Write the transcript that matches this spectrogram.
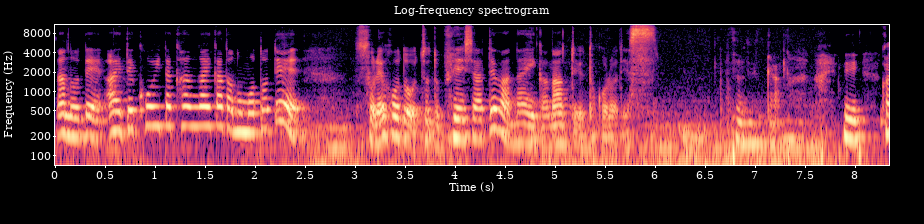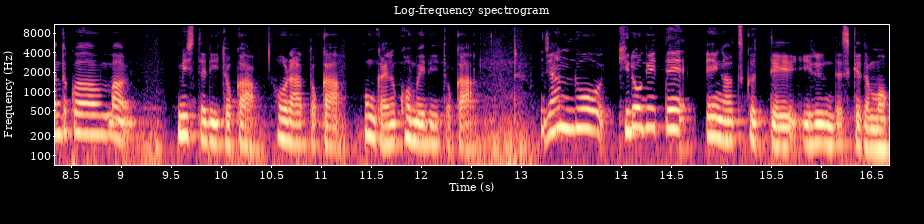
なのであえてこういった考え方のもとでそれほどちょっとプレッシャーではないかなというところです。そうですか、で監督は、まあ、ミステリーとかホラーとか今回のコメディとかジャンルを広げて映画を作っているんですけども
